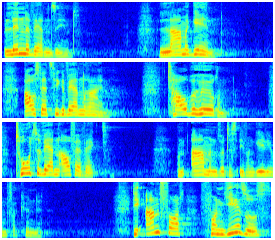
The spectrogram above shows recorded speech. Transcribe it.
Blinde werden sehend, Lahme gehen, Aussätzige werden rein, Taube hören, Tote werden auferweckt und Armen wird das Evangelium verkündet. Die Antwort von Jesus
